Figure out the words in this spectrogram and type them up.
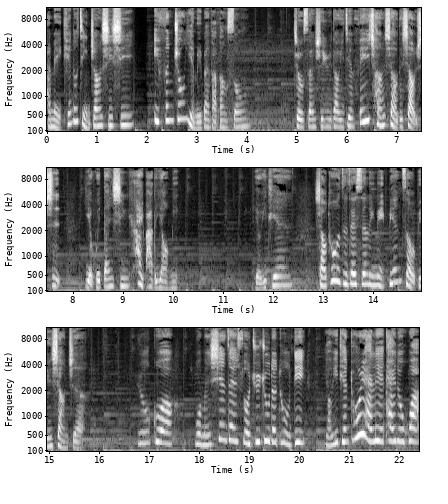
它每天都紧张兮兮，一分钟也没办法放松。就算是遇到一件非常小的小事，也会担心害怕的要命。有一天，小兔子在森林里边走边想着：如果我们现在所居住的土地有一天突然裂开的话，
